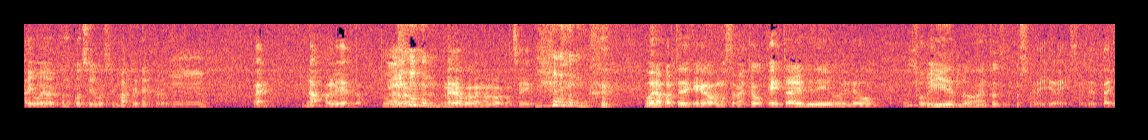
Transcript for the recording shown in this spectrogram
Ahí voy a ver cómo consigo esta imagen, ¿eh? Pero Mm, bueno, no, olvídenlo. Me, me da hueva, no lo voy a conseguir. bueno, aparte de que grabamos, también tengo que editar el video y luego subirlo. Entonces, pues ahí, ahí está el detalle.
